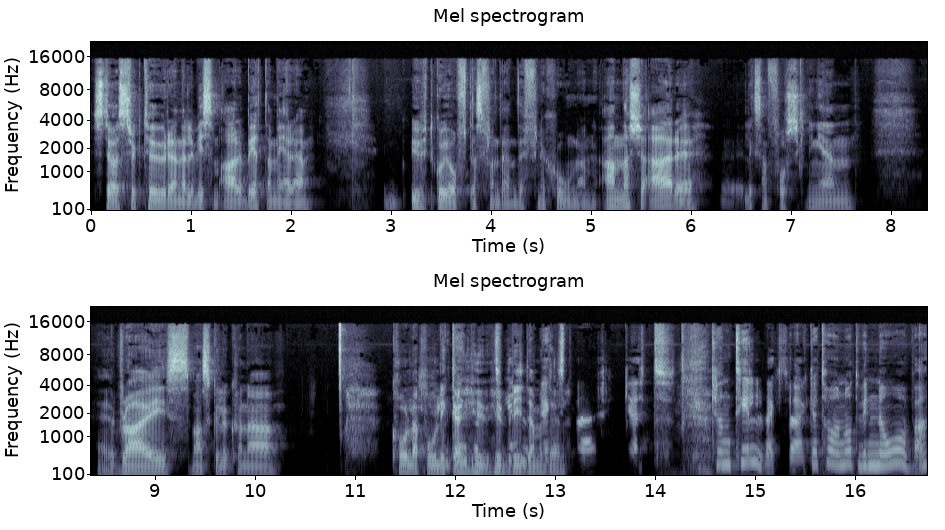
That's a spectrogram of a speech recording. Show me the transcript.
stödstrukturen eller vi som arbetar med det utgår ju oftast från den definitionen. Annars så är det liksom forskningen, eh, RISE, man skulle kunna kolla på olika hybrida modeller. Kan Tillväxtverket ha något? Vinnova?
